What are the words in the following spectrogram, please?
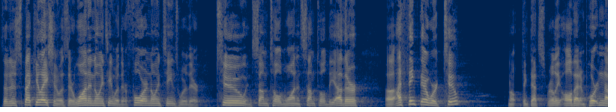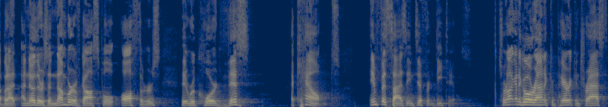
So there's speculation. Was there one anointing? Were there four anointings? Were there two? And some told one and some told the other. Uh, I think there were two. I don't think that's really all that important, but I, I know there's a number of gospel authors that record this account emphasizing different details. So we're not going to go around and compare and contrast.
